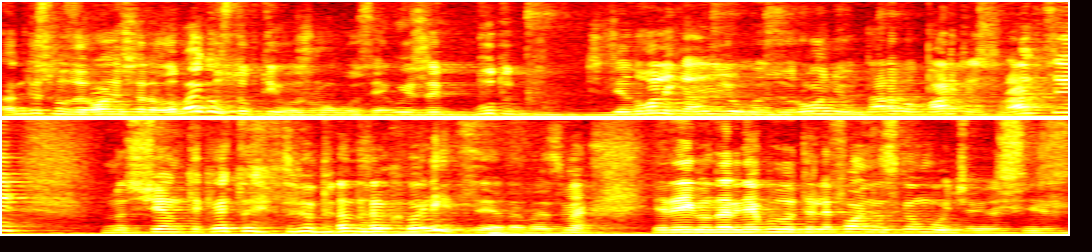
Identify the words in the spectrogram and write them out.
Andrius Mazuronis yra labai konstruktyvus žmogus. Jeigu jisai būtų 11 Andrių Mazuronių darbo partijos frakcijai, mes šiandien tikrai turėtume bendrą koaliciją. Ir jeigu dar nebūtų telefoninių skambučių iš, iš,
